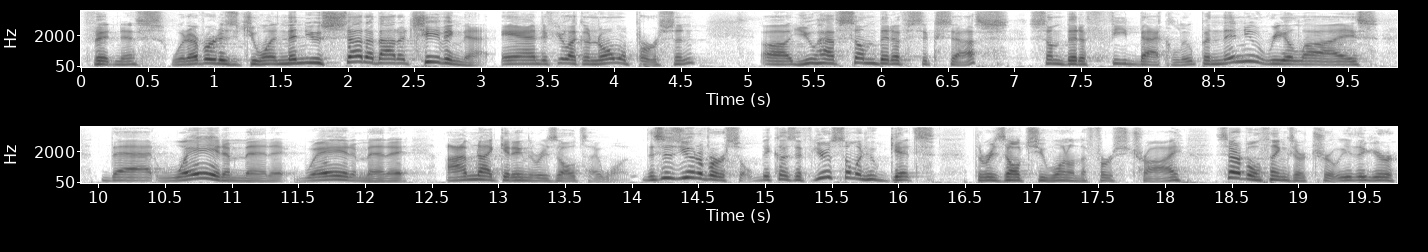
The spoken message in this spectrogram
fitness, whatever it is that you want. And then you set about achieving that. And if you're like a normal person, uh, you have some bit of success, some bit of feedback loop, and then you realize that wait a minute, wait a minute, I'm not getting the results I want. This is universal because if you're someone who gets the results you want on the first try, several things are true. Either your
